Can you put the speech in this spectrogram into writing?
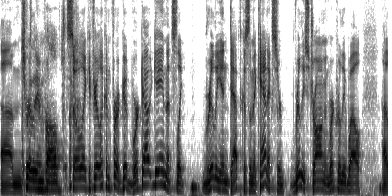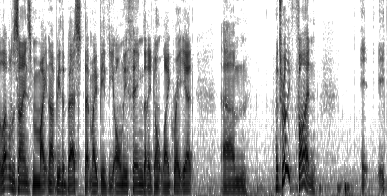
Um, It's really involved. so like if you're looking for a good workout game that's like really in depth because the mechanics are really strong and work really well uh, level designs might not be the best that might be the only thing that i don't like right yet um, it's really fun it, it,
